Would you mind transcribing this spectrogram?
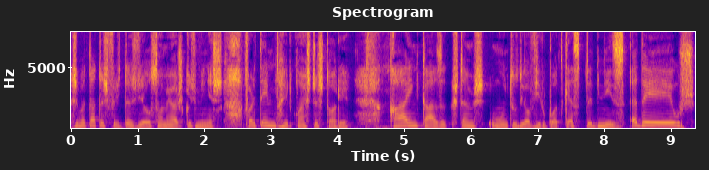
As batatas fritas dele são maiores que as minhas. Fartei-me de rir com esta história. Cá em casa gostamos muito de ouvir o podcast da Denise. Adeus!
